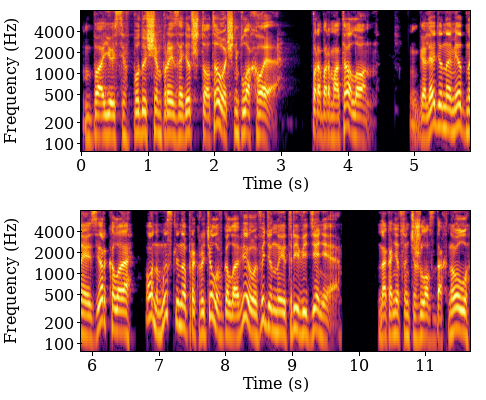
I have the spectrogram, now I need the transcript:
«Боюсь, в будущем произойдет что-то очень плохое», – пробормотал он. Глядя на медное зеркало, он мысленно прокрутил в голове увиденные три видения. Наконец он тяжело вздохнул.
